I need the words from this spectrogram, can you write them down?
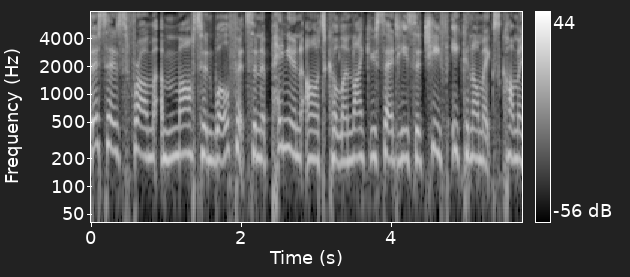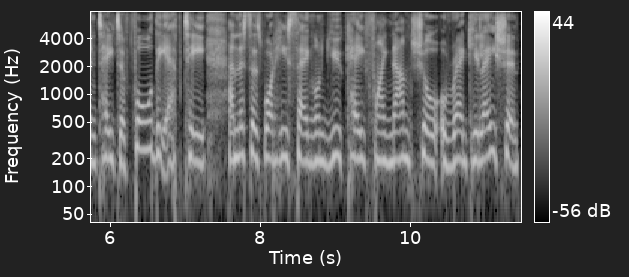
this is from Martin Wolf. It's an opinion article. And like you said, he's the chief economics commentator for the FT. And this is what he's saying on UK financial regulation.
